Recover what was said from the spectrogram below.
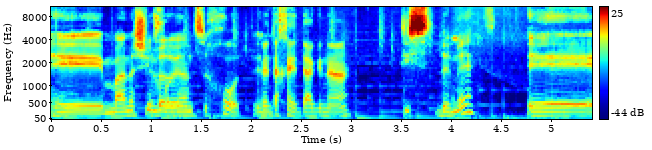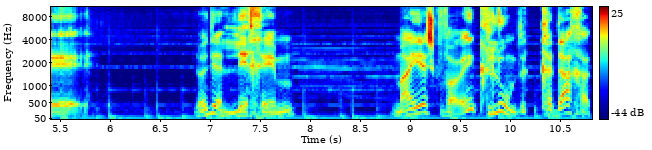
אה, מה נשים. בהיריון צריכות? בטח אה, דג נע. תס... באמת? אה, לא יודע, לחם, מה יש כבר? אין כלום, זה קדחת,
